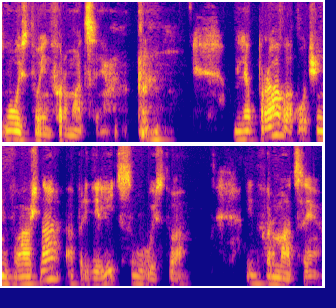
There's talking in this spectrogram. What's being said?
Свойства информации. Для права очень важно определить свойства информации.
